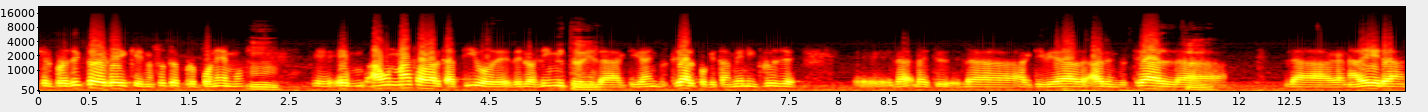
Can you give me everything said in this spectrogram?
que el proyecto de ley que nosotros proponemos, mm. Eh, es aún más abarcativo de, los límites de la actividad industrial, porque también incluye eh, la, actividad agroindustrial, la, la ganadera,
